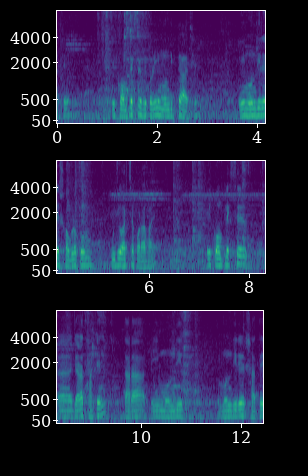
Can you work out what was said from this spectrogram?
আছে। এই কমপ্লেক্সের ভেতরেই মন্দিরটা আছে। এই মন্দিরে সব রকম পুজো আর্চা করা হয়। এই কমপ্লেক্সের যারা থাকেন, তারা এই মন্দির, মন্দিরের সাথে,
